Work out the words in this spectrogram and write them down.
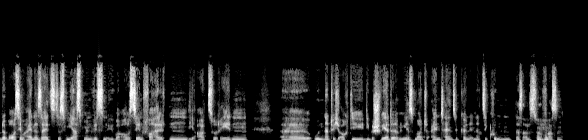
und da brauchst du eben einerseits das Miasmenwissen über Aussehen, Verhalten, die Art zu reden äh, und natürlich auch die, die Beschwerde miasmatisch einteilen zu können, in Sekunden das alles zu mhm. erfassen.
